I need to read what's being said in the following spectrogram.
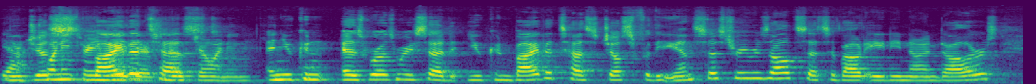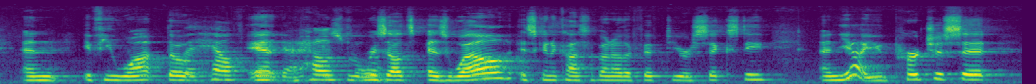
Yeah, you just 23andMe, buy the there's no test, joining. and you can, as Rosemary said, you can buy the test just for the ancestry results. That's about eighty-nine dollars. And if you want the, The health data health results as well, it's going to cost about another fifty or sixty. And yeah, you purchase it,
